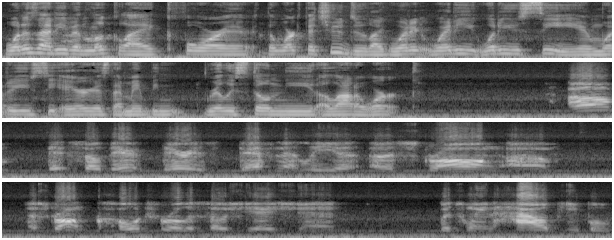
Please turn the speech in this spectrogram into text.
what does that even look like for the work that you do? Like what where do you what do you see? And what do you see areas that maybe really still need a lot of work? Um so there there is definitely a, a strong um, a strong cultural association between how people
